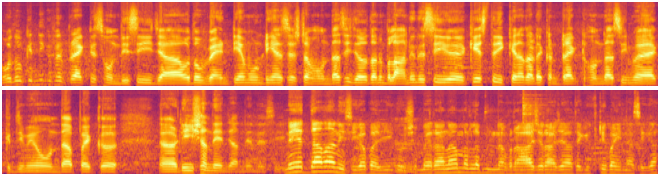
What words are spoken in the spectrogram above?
ਉਦੋਂ ਕਿੰਨੀ ਕੁ ਫਿਰ ਪ੍ਰੈਕਟਿਸ ਹੁੰਦੀ ਸੀ ਜਾਂ ਉਦੋਂ ਵੈਂਟੀਆਂ ਮੂੰਟੀਆਂ ਸਿਸਟਮ ਹੁੰਦਾ ਸੀ ਜਦੋਂ ਤੁਹਾਨੂੰ ਬੁਲਾਉਂਦੇ ਹੁੰਦੇ ਸੀ ਕਿਸ ਤਰੀਕੇ ਨਾਲ ਤੁਹਾਡਾ ਕੰਟਰੈਕਟ ਹੁੰਦਾ ਸੀ? ਮੈਂ ਇੱਕ ਜਿਵੇਂ ਉਹ ਹੁੰਦਾ ਆਪਾਂ ਇੱਕ ਐਡੀਸ਼ਨ ਦੇਣ ਜਾਂਦੇ ਹੁੰਦੇ ਸੀ। ਨਹੀਂ ਇਦਾਂ ਦਾ ਨਹੀਂ ਸੀਗਾ ਭਾਜੀ ਕੁਝ ਮੇਰਾ ਨਾ ਮਤਲਬ ਨਵਰਾਜ ਰਾਜਾ ਤੇ ਗਿਫਟੀ ਭਾਈ ਨਾਲ ਸੀਗਾ।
